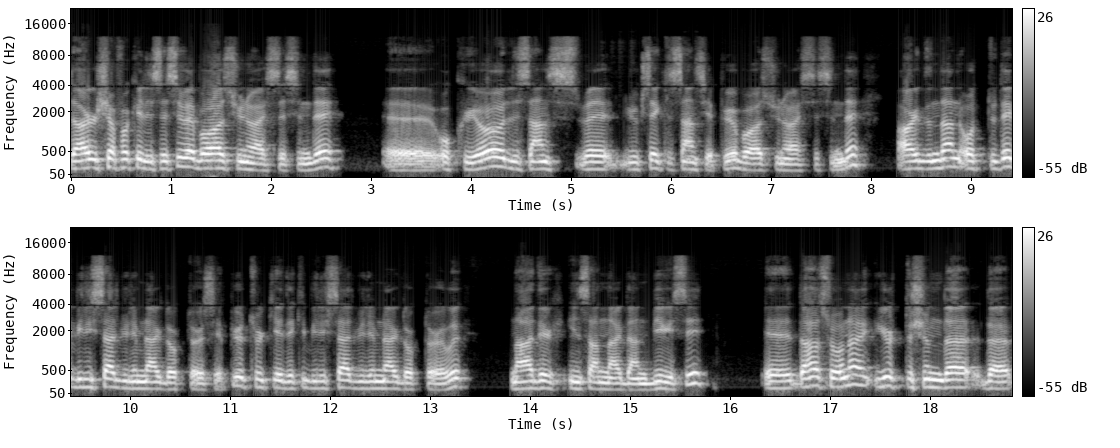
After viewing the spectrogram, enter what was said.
Darüşşafaka Lisesi ve Boğaziçi Üniversitesi'nde e, okuyor. Lisans ve yüksek lisans yapıyor Boğaziçi Üniversitesi'nde. Ardından ODTÜ'de bilişsel bilimler doktorası yapıyor. Türkiye'deki bilişsel bilimler doktoralı nadir insanlardan birisi. Ee, daha sonra yurt dışında da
